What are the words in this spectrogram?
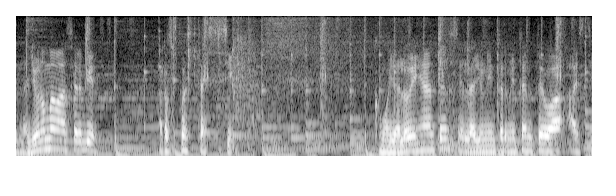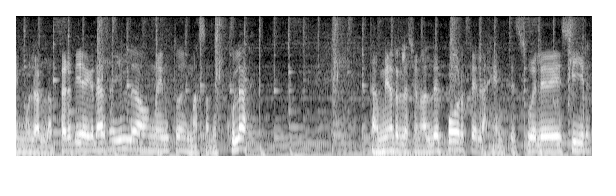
¿El ayuno me va a servir? La respuesta es sí. Como ya lo dije antes, el ayuno intermitente va a estimular la pérdida de grasa y el aumento de masa muscular. También relacionado al deporte, la gente suele decir,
